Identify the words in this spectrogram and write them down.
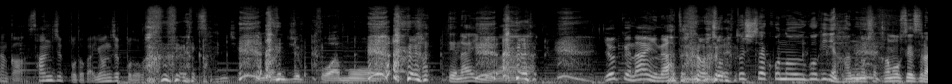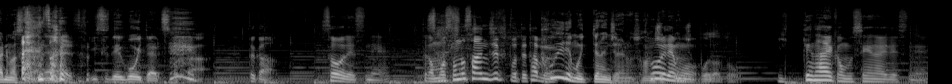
なんか30歩とか40歩とか。なんか30歩40歩はもう立ってないよな。良くないなとちょっとしたこの動きに反応した可能性すらありますからね。椅子で動いたやつとか。とかそうですね。とかもうその30歩って多トイ分レも行ってないんじゃないの？30トイレも。40歩だと行ってないかもしれないですね。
